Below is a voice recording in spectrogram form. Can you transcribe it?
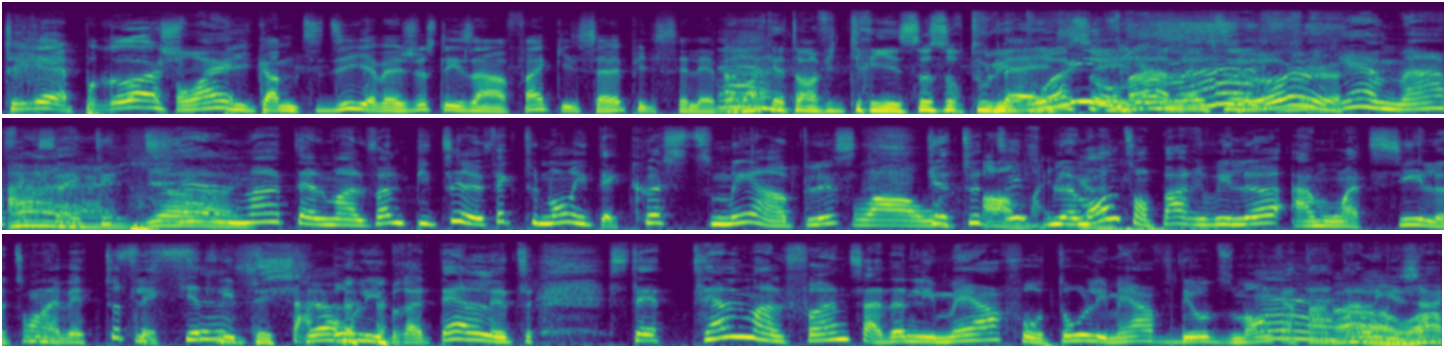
très proche. Ouais. Puis comme tu dis, il y avait juste les enfants qui le savaient puis le célébraient. Alors que t'as envie de crier ça sur tous les Ben toits, oui, sûrement. vraiment, vraiment. Fait que ça a été Aïe, tellement, tellement le fun. Puis tu sais, le fait que tout le monde était costumé en plus, Wow. que tout, Oh le God. monde sont pas arrivés là à moitié. Là. Tu sais, on avait tout le kit, les petits Les bretelles. C'était tellement le fun. Ça donne les meilleures photos, les meilleures vidéos du monde quand t'entends Ah, les gens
